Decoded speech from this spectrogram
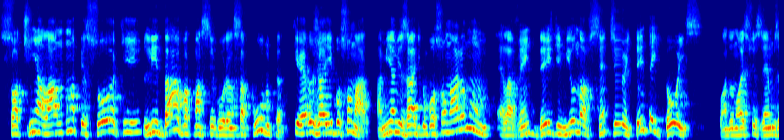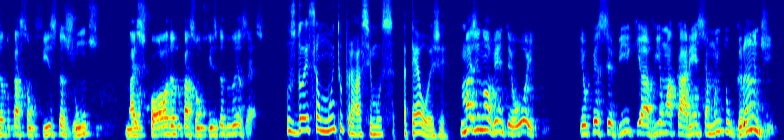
só tinha lá uma pessoa que lidava com a segurança pública, que era o Jair Bolsonaro. A minha amizade com o Bolsonaro não, ela vem desde 1982, quando nós fizemos educação física juntos na Escola de Educação Física do Exército. Os dois são muito próximos até hoje. Mas em 98, eu percebi que havia uma carência muito grande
